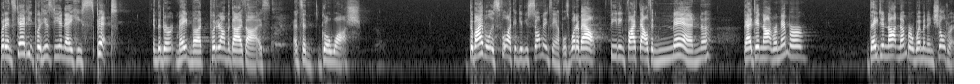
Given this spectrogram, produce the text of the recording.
But instead, he put his DNA, he spit in the dirt, made mud, put it on the guy's eyes, and said, Go wash. The Bible is full. I could give you so many examples. What about feeding 5,000 men that did not remember they did not number women and children.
